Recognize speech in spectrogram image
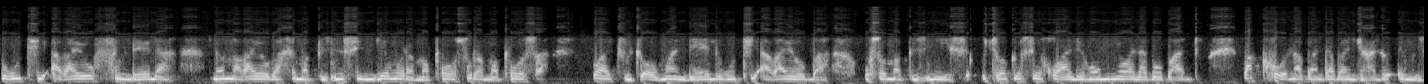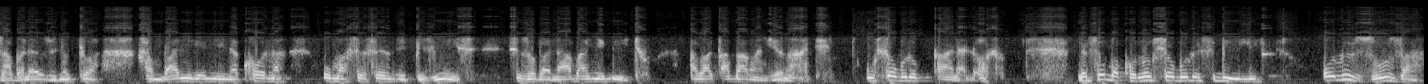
ukuthi akayofundela noma akayoba semabhizinisini. njengoRamaphosa uRamaphosa wajutshwa uMandela ukuthi akayoba usomabhizinisi uThoko Sehwale ngomunye walabo bantu. Bakhona abantu abanjalo emzabalazweni okuthiwa hambani ke nina khona uma sesenza ibhizinisi sizoba nabanye bethu. Abacabanga njengathi uhlobo lokuqala lolo. Bese kuba khona uhlobo lwesibili oluzuza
